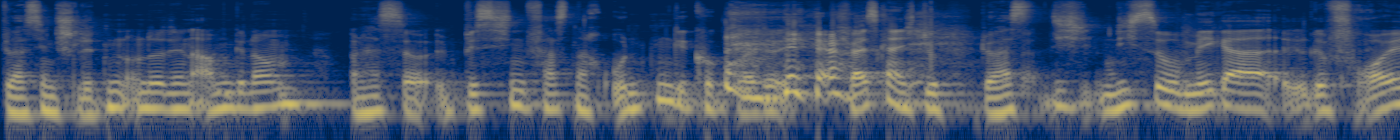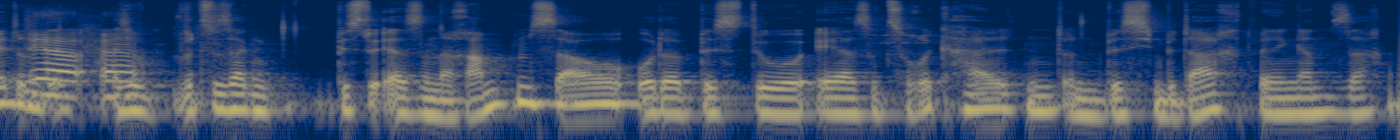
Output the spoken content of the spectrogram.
du hast den Schlitten unter den Arm genommen und hast so ein bisschen fast nach unten geguckt, weil du, ich weiß gar nicht, du, du hast dich nicht so mega gefreut. Und, Ja, also ja. würdest du sagen, bist du eher so eine Rampensau oder bist du eher so zurückhaltend und ein bisschen bedacht bei den ganzen Sachen?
